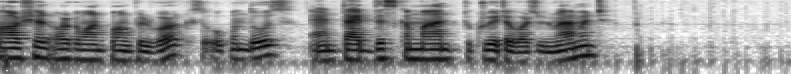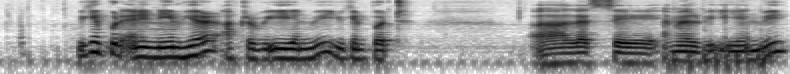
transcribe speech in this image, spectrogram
PowerShell or command prompt will work. So open those and type this command to create a virtual environment. We can put any name here after venv. You can put, uh, let's say mlvenv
